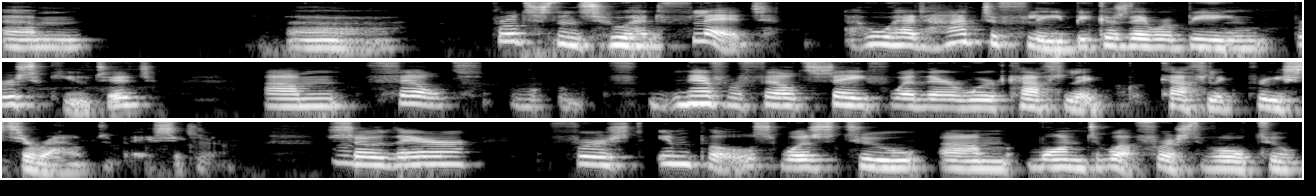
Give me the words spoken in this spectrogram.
um, uh, Protestants who had fled, who had had to flee because they were being persecuted, um, felt never felt safe when there were Catholic Catholic priests around, basically. Sure. So their first impulse was to um, want, well, first of all, to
